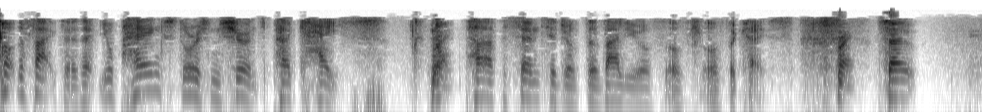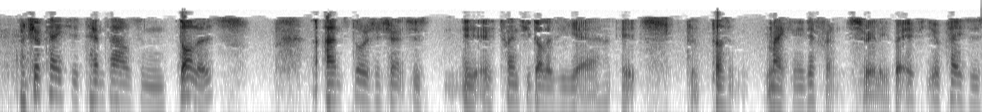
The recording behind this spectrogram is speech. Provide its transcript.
got the factor that you're paying storage insurance per case, not Right. per percentage of the value of, of, of the case. Right. So if your case is ten thousand dollars and storage insurance is is twenty dollars a year, it's, it doesn't make any difference really. But if your case is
